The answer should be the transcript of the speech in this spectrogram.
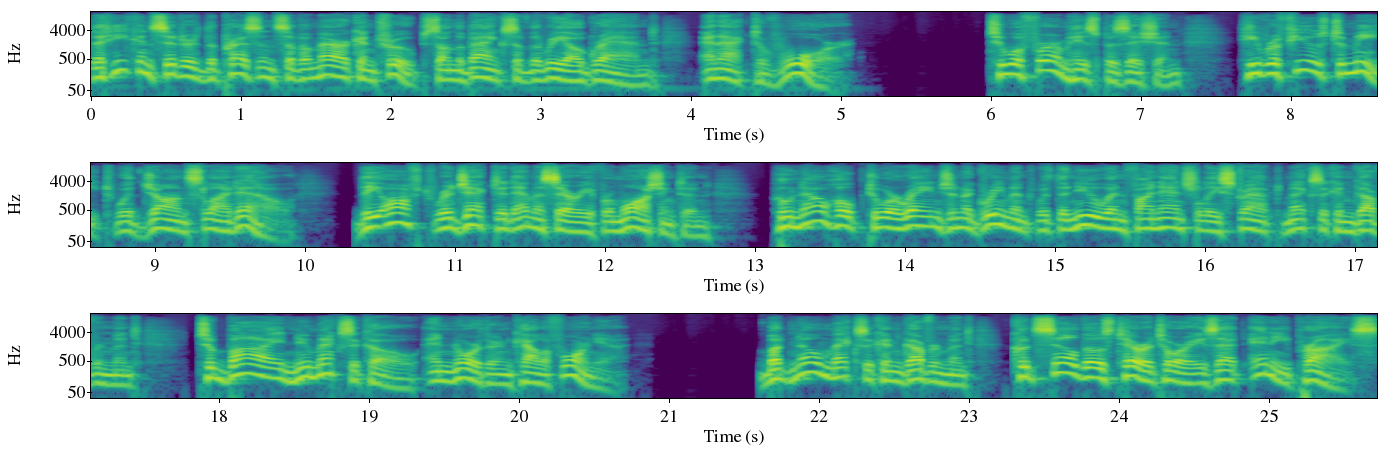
that he considered the presence of American troops on the banks of the Rio Grande an act of war. To affirm his position, he refused to meet with John Slidell, the oft rejected emissary from Washington, who now hoped to arrange an agreement with the new and financially strapped Mexican government to buy New Mexico and Northern California. But no Mexican government could sell those territories at any price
